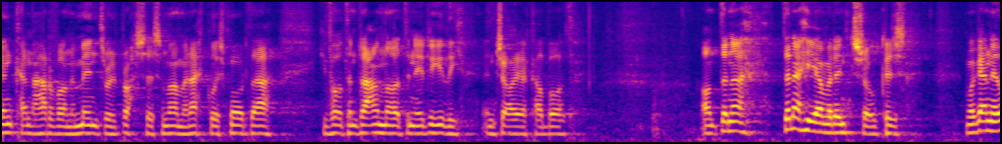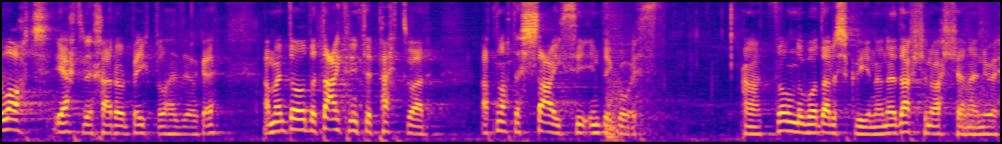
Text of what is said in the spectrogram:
yn Canarfon yn mynd drwy'r broses yma, mae'n eglwys mor dda i fod yn rhan o, dyn ni really enjoy o cael bod. Ond dyna, dyna hi am yr intro, cos Mae gen i lot i edrych ar o'r Beibl heddiw, okay? a mae'n dod o 2 Corinthians 4, adnodau 7 i 18. A ddylwn nhw bod ar y sgrin, a na ddarllen nhw allan anyway.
